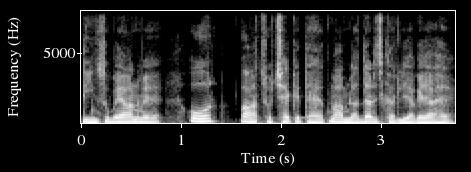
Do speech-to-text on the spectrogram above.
तीन सौ बयानवे और 506 के तहत मामला दर्ज कर लिया गया है।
